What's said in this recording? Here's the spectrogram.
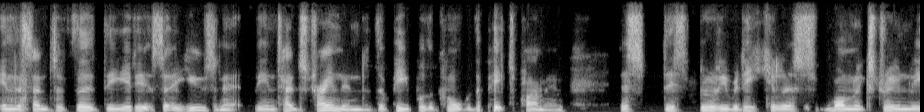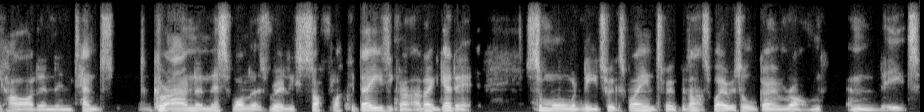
in the sense of the the idiots that are using it, the intense training, the people that come up with the pitch planning, this this bloody ridiculous one, extremely hard and intense ground, and this one that's really soft like a daisy ground. I don't get it. Someone would need to explain to me, but that's where it's all going wrong, and it's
